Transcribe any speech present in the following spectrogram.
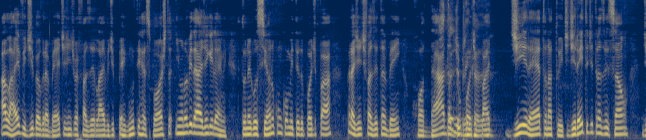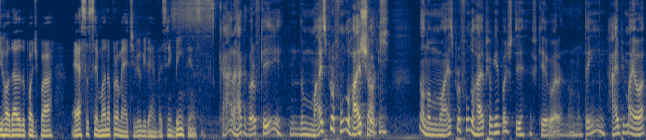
a live de Belgrabet. A gente vai fazer live de pergunta e resposta. E uma novidade, hein, Guilherme? Estou negociando com o comitê do Podpah para a gente fazer também rodada tá do Podpah direto na Twitch. Direito de transmissão de rodada do Podpah. Essa semana promete, viu, Guilherme? Vai ser bem intensa. Caraca, agora eu fiquei no mais profundo hype que alguém... Não, no mais profundo hype que alguém pode ter. Eu fiquei agora. Não, não tem hype maior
